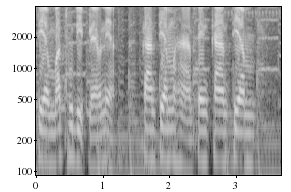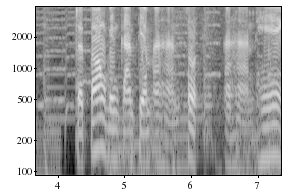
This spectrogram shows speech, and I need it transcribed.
เตรียมวัตถุดิบแล้วเนี่ย การเตรียมอาหารเป็นการเตรียม จะต้องเป็นการเตรียมอาหารสด อาหารแห้ง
